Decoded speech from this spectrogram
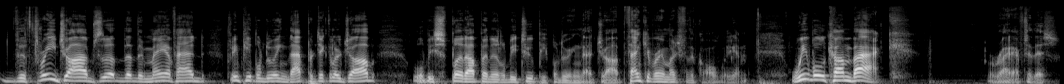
the three jobs that they may have had, three people doing that particular job, will be split up and it'll be two people doing that job. Thank you very much for the call, William. We will come back right after this.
